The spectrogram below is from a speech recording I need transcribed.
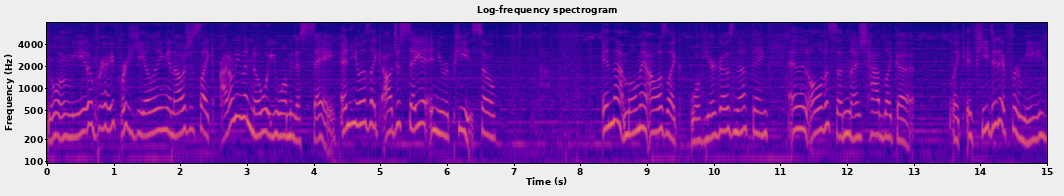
You want me to pray for healing? And I was just like, I don't even know what you want me to say. And he was like, I'll just say it and you repeat. So in that moment, I was like, well, here goes nothing. And then all of a sudden, I just had like a, like, if he did it for me,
